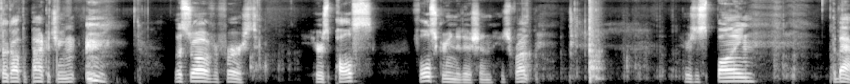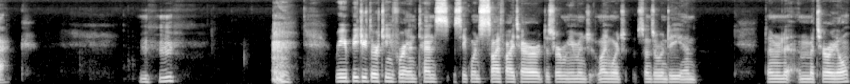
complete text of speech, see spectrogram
took out the packaging. let's draw over first. Here's Pulse full screen edition. Here's front. Here's the spine. The back. Mm-hmm. Read PG-13 for intense sequence, sci-fi terror, disturbing image, language, sensitivity, and material.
